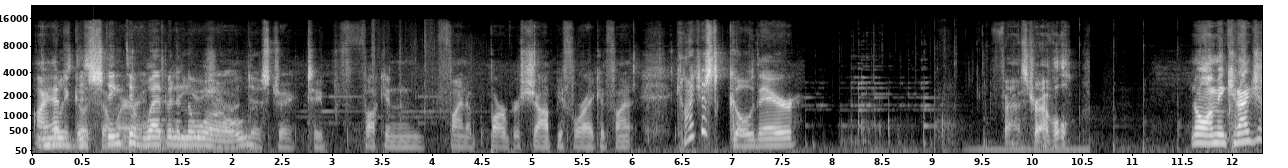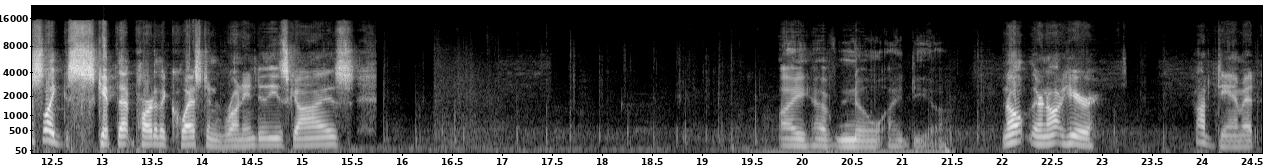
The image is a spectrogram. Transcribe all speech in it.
I the had to go distinctive somewhere weapon in the Eugene world. district to fucking find a barber shop before I could find. It. Can I just go there? Fast travel. No, I mean, can I just like skip that part of the quest and run into these guys? I have no idea. Nope, they're not here. God damn it.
